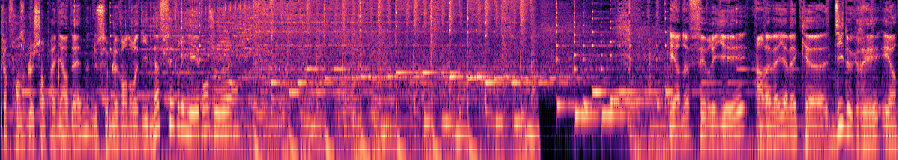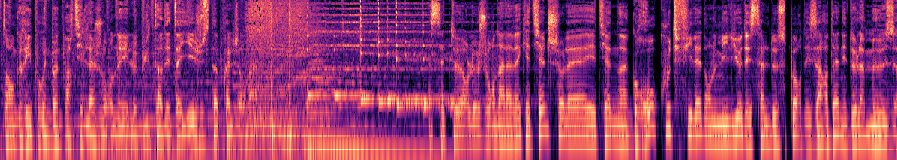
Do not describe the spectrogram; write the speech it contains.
Sur France Bleu Champagne Ardenne, nous sommes le vendredi 9 février. Bonjour. Et un 9 février, un réveil avec 10 euh, degrés et un temps gris pour une bonne partie de la journée. Le bulletin détaillé juste après le journal. 7 heures, le journal avec Étienne Cholet. Étienne, un gros coup de filet dans le milieu des salles de sport des Ardennes et de la Meuse.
